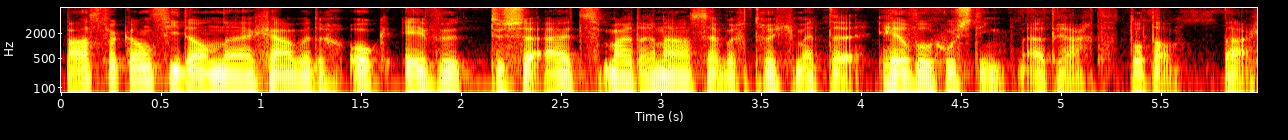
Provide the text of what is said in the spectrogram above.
paasvakantie. Dan uh, gaan we er ook even tussenuit. Maar daarna zijn we terug met heel veel goesting, uiteraard. Tot dan. Dag.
